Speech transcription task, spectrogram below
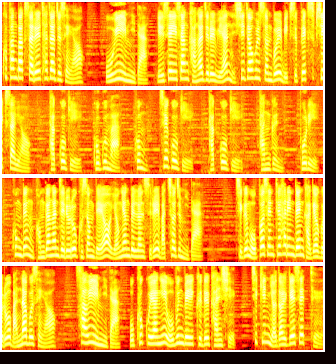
쿠팡 박사를 찾아주세요. 5위입니다. 1세 이상 강아지를 위한 시저 홀선볼 믹스팩 습식 사료, 닭고기, 고구마, 콩, 쇠고기, 닭고기, 당근, 보리, 콩 등 건강한 재료로 구성되어 영양 밸런스를 맞춰줍니다. 지금 5% 할인된 가격으로 만나보세요. 4위입니다. 오쿡 고양이 오븐 베이크드 간식, 치킨 8개 세트.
